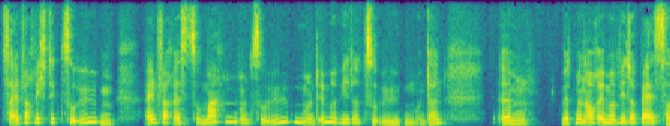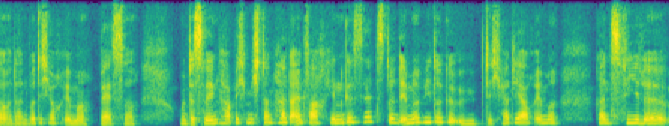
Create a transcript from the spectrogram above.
es ist einfach wichtig zu üben, einfach es zu machen und zu üben und immer wieder zu üben und dann ähm, wird man auch immer wieder besser und dann würde ich auch immer besser. Und deswegen habe ich mich dann halt einfach hingesetzt und immer wieder geübt. Ich hatte ja auch immer ganz viele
